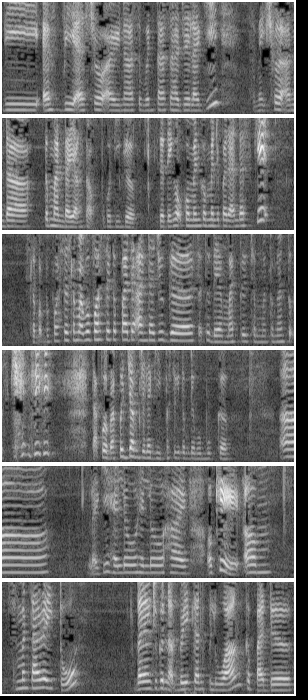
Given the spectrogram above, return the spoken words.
Di FB Astro Arena sebentar sahaja lagi So make sure anda teman Dayang tau pukul 3. Kita tengok komen-komen daripada anda sikit. Selamat berpuasa, selamat berpuasa kepada anda juga. Sebab tu Dayang mata macam ngantuk-ngantuk sikit ni. tak apa, berapa jam je lagi. Lepas tu kita boleh berbuka. Uh, lagi hello, hello, hi. Okay, um, sementara itu, Dayang juga nak berikan peluang kepada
